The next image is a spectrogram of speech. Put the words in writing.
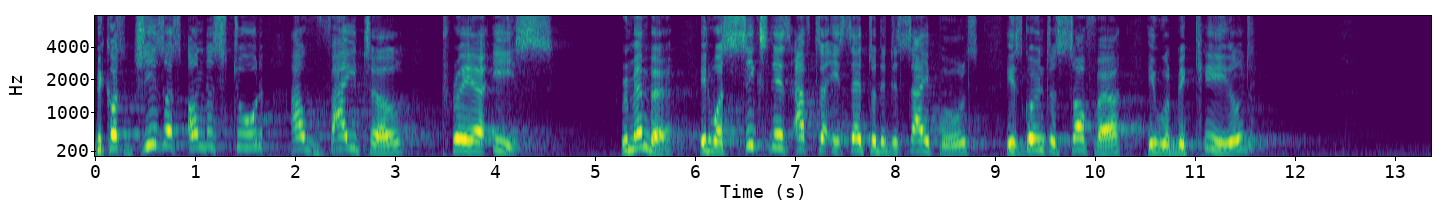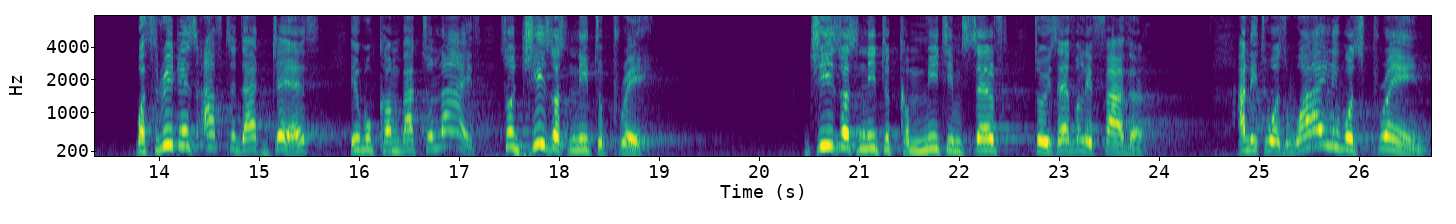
Because Jesus understood how vital prayer is. Remember, it was six days after he said to the disciples, He's going to suffer, he will be killed. But three days after that death, he will come back to life. So Jesus need to pray. Jesus need to commit himself to his heavenly Father. And it was while he was praying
